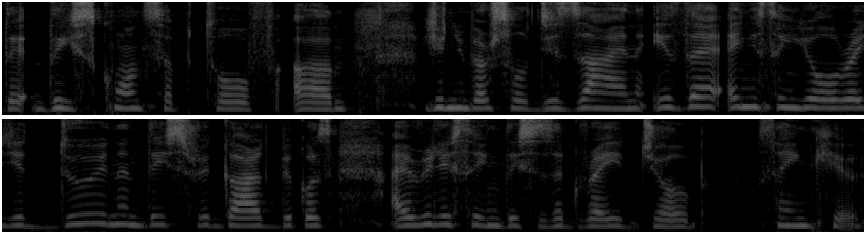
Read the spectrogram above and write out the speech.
the, this concept of um, universal design. Is there anything you're already doing in this regard? Because I really think this is a great job. Thank you.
